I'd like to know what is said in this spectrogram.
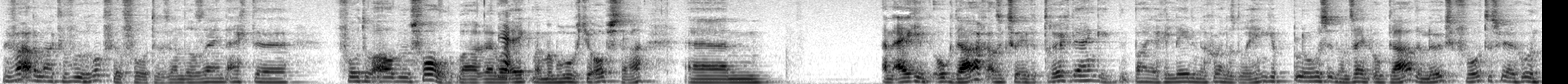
Mijn vader maakte vroeger ook veel foto's en er zijn echt uh, fotoalbums vol waar, uh, waar ik met mijn broertje op sta. Um, en eigenlijk ook daar, als ik zo even terugdenk, ik een paar jaar geleden nog wel eens doorheen geplozen, dan zijn ook daar de leukste foto's weer gewoon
